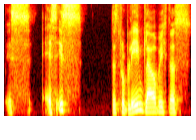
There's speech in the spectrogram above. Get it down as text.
es, es ist das Problem, glaube ich, dass,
